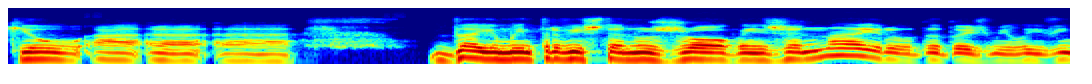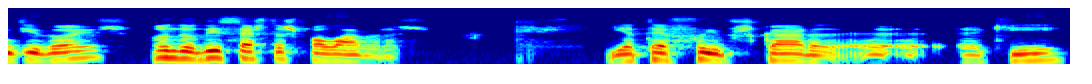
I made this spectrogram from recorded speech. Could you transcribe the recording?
que eu uh, dei uma entrevista no jogo em janeiro de 2022, onde eu disse estas palavras. E até fui buscar aqui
